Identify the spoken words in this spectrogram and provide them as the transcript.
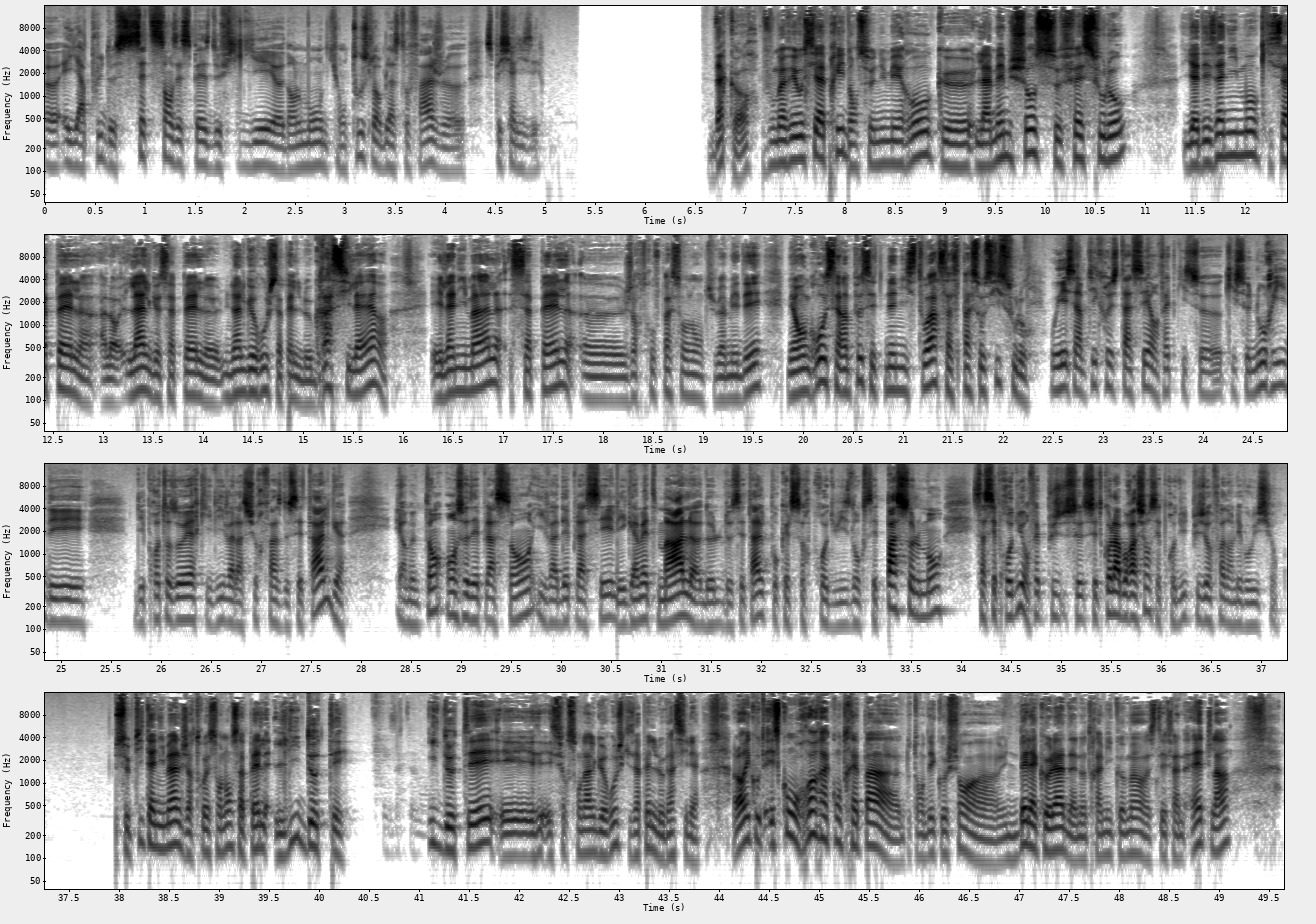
Euh, et il y a plus de 700 espèces de figuiers euh, dans le monde qui ont tous leur blastophage euh, spécialisé. D'accord. Vous m'avez aussi appris dans ce numéro que la même chose se fait sous l'eau. Il y a des animaux qui s'appellent, alors l'algue s'appelle, une algue rouge s'appelle le gracilaire, et l'animal s'appelle, je ne retrouve pas son nom, tu vas m'aider, mais en gros c'est un peu cette même histoire, ça se passe aussi sous l'eau. Oui, c'est un petit crustacé en fait qui se, qui se nourrit des, des protozoaires qui vivent à la surface de cette algue. Et en même temps, en se déplaçant, il va déplacer les gamètes mâles de, cette algue pour qu'elles se reproduisent. Donc c'est pas seulement, ça s'est produit en fait, cette collaboration s'est produite plusieurs fois dans l'évolution. Ce petit animal, j'ai retrouvé son nom, s'appelle l'idoté idoté et, sur son algue rouge qui s'appelle le gracilaire. Alors écoute, est-ce qu'on re-raconterait pas, tout en décochant une belle accolade à notre ami commun Stéphane Hett,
